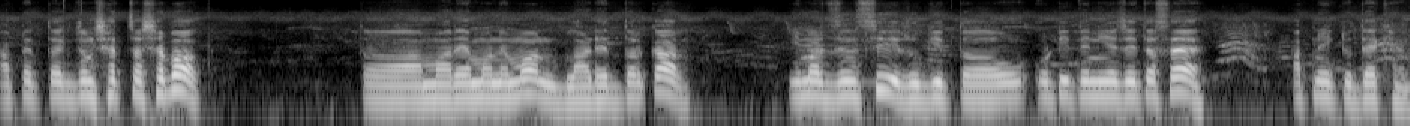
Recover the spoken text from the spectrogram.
আপনি তো একজন স্বেচ্ছাসেবক। তো আমার এমন এমন ব্লাডের দরকার। ইমার্জেন্সি রুগী তো ওটিতে নিয়ে যাইতেছে। আপনি একটু দেখেন।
